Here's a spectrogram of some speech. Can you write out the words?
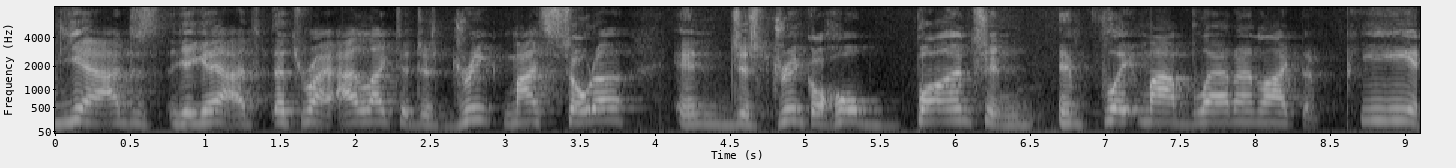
Yeah, I just yeah, that's right. I like to just drink my soda and just drink a whole bunch and inflate my bladder. I like to pee.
